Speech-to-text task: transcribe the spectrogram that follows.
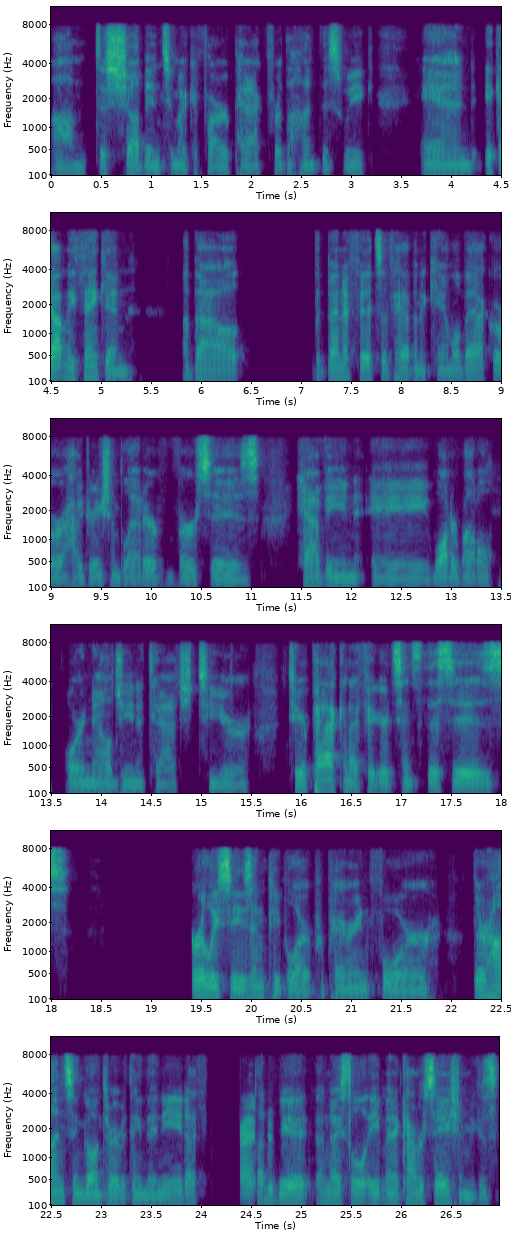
um, to shove into my Kifaru pack for the hunt this week. And it got me thinking about the benefits of having a CamelBak or a hydration bladder versus having a water bottle or an Nalgene attached to your to your pack. And i figured since this is early season people are preparing for their hunts and going through everything they need. I right. thought it'd be a, a nice little eight minute conversation because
